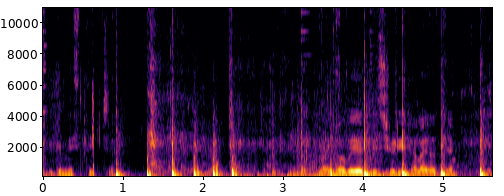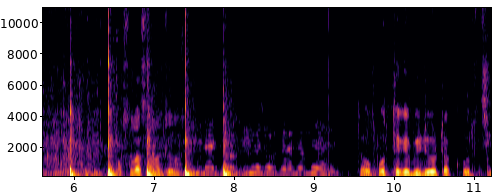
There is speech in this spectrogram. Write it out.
এদিকে মিস্ত্রি ঢালাই হবে সিঁড়ি ঢালাই হচ্ছে, মশলা সামা চলছে। তো উপর থেকে ভিডিওটা করছি।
